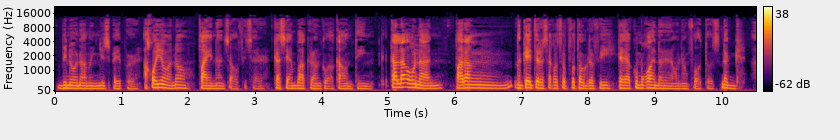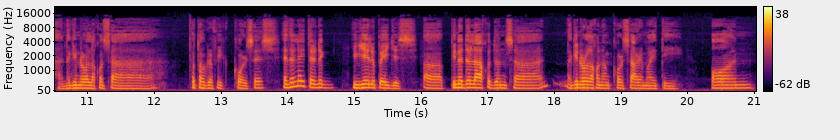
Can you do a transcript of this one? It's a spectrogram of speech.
binuo naming newspaper, ako yung ano, finance officer. Kasi ang background ko, accounting. Kalaunan, parang nagka-interest ako sa photography, kaya kumukuha na rin ako ng photos. Nag, ah, nag-enroll ako sa photography courses. And then later, nag, yung Yellow Pages, ah, pinadala ko doon sa, nag-enroll ako ng course sa RMIT on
